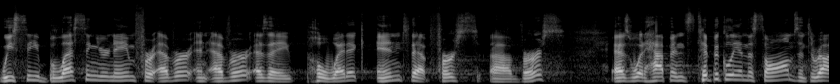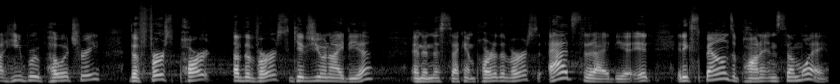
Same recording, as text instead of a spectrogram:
we see blessing your name forever and ever as a poetic end to that first uh, verse, as what happens typically in the Psalms and throughout Hebrew poetry. The first part of the verse gives you an idea, and then the second part of the verse adds to that idea. It, it expounds upon it in some way.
